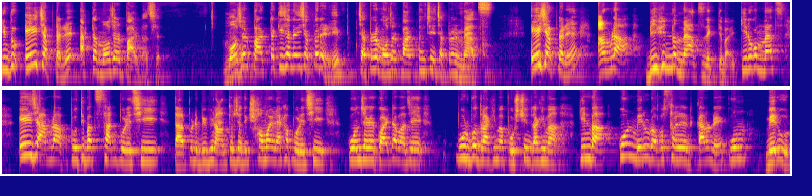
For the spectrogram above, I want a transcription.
কিন্তু এই চ্যাপ্টারে একটা মজার পার্ট আছে। মজার পার্টটা কি জানো এই চ্যাপ্টারের এই চ্যাপ্টারের মজার পার্টটা হচ্ছে এই চ্যাপ্টারের ম্যাথস এই চ্যাপ্টারে আমরা বিভিন্ন ম্যাথস দেখতে পারি। কীরকম ম্যাথস এই যে আমরা প্রতিবাদ স্থান পড়েছি, তারপরে বিভিন্ন আন্তর্জাতিক সময় রেখা পড়েছি, কোন জায়গায় কয়টা বাজে, পূর্ব দ্রাঘিমা, পশ্চিম দ্রাঘিমা, কিংবা কোন মেরুর অবস্থানের কারণে কোন মেরুর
